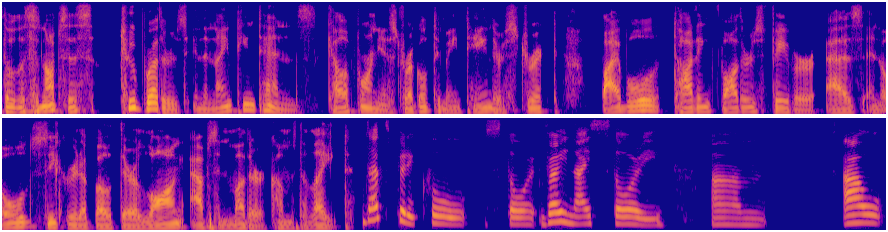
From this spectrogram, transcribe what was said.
though the synopsis: Two brothers in the 1910s, California, struggled to maintain their strict Bible taughting father's favor as an old secret about their long absent mother comes to light. That's pretty cool story. Very nice story. Um, I'll,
